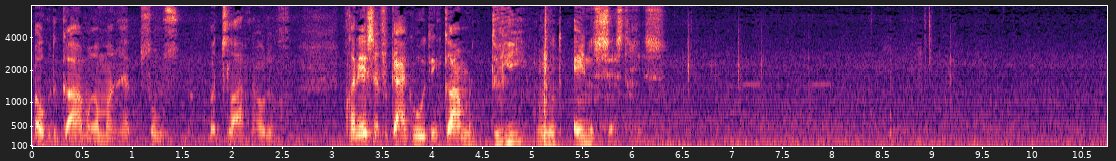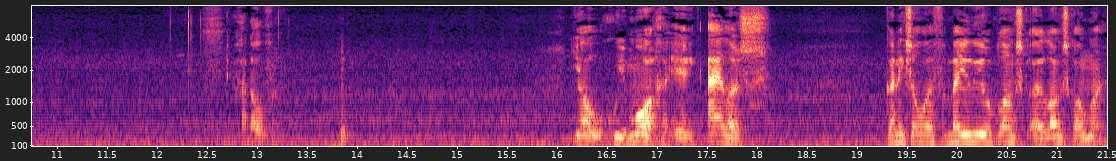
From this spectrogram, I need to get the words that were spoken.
ook de cameraman heeft soms wat slaap nodig. We gaan eerst even kijken hoe het in kamer 361 is. Gaat over. Yo, goedemorgen Erik Eilers. Kan ik zo even bij jullie op langs, eh, langskomen?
